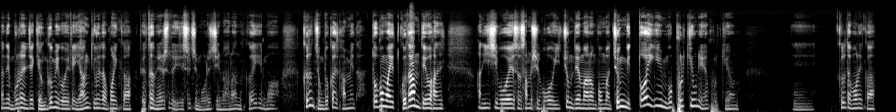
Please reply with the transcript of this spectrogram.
근데 물론 이제 경금이고 이렇게 양기운이다 보니까 뱉어낼 수도 있을지 모르지만은 거의 뭐 그런 정도까지 갑니다. 또 보면 그 다음 대우 한, 한 25에서 35 이쯤 되면은 보면 정미 또 이게 뭐 불기운이에요, 불기운. 예. 그러다 보니까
